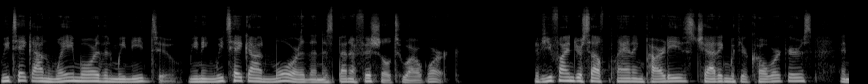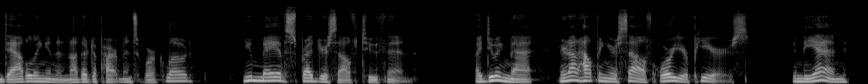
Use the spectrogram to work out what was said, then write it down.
we take on way more than we need to, meaning we take on more than is beneficial to our work. If you find yourself planning parties, chatting with your coworkers, and dabbling in another department's workload, you may have spread yourself too thin. By doing that, you're not helping yourself or your peers. In the end,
